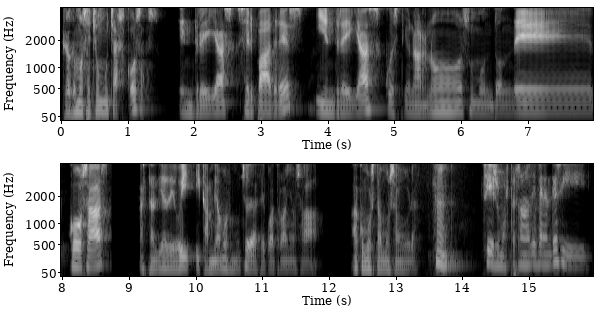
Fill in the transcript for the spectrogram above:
creo que hemos hecho muchas cosas. Entre ellas ser padres y entre ellas cuestionarnos un montón de cosas hasta el día de hoy y cambiamos mucho de hace cuatro años a, a cómo estamos ahora. Hmm. Sí, somos personas diferentes y,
